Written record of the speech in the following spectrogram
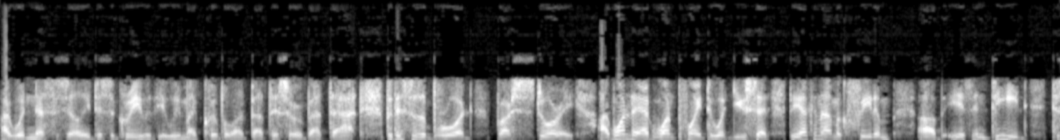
I wouldn't necessarily disagree with you. We might quibble about this or about that. But this is a broad brush story. I wanted to add one point to what you said. The economic freedom uh, is indeed, to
